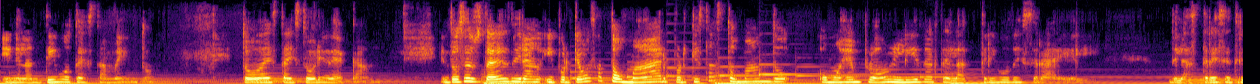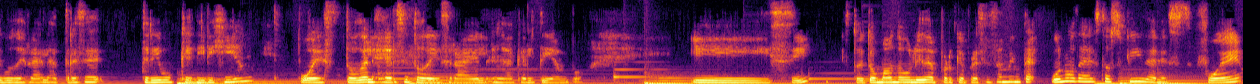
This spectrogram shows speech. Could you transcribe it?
en el Antiguo Testamento. Toda esta historia de Acán. Entonces ustedes dirán, ¿y por qué vas a tomar, por qué estás tomando como ejemplo a un líder de la tribu de Israel? De las 13 tribus de Israel, las 13 tribus que dirigían pues todo el ejército de Israel en aquel tiempo. Y sí, estoy tomando un líder porque precisamente uno de estos líderes fue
